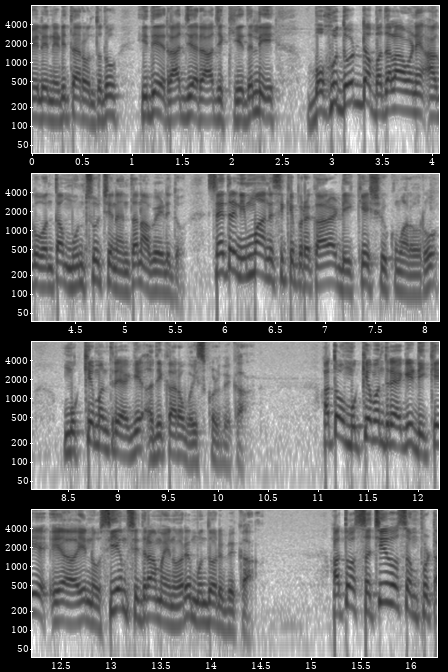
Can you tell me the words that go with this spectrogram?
ಮೇಲೆ ನಡೀತಾ ಇರುವಂಥದ್ದು. ಇದೇ ರಾಜ್ಯ ರಾಜಕೀಯದಲ್ಲಿ ಬಹುದೊಡ್ಡ ಬದಲಾವಣೆ ಆಗುವಂಥ ಮುನ್ಸೂಚನೆ ಅಂತ ನಾವು ಹೇಳಿದ್ದು. ಸ್ನೇಹಿತರೆ, ನಿಮ್ಮ ಅನಿಸಿಕೆ ಪ್ರಕಾರ ಡಿ ಕೆ ಶಿವಕುಮಾರ್ ಅವರು ಮುಖ್ಯಮಂತ್ರಿಯಾಗಿ ಅಧಿಕಾರ ವಹಿಸ್ಕೊಳ್ಬೇಕಾ? ಅಥವಾ ಮುಖ್ಯಮಂತ್ರಿಯಾಗಿ ಡಿ ಕೆ ಏನು ಸಿ ಎಂ ಸಿದ್ದರಾಮಯ್ಯನವರೇ ಮುಂದುವರಿಬೇಕಾ? ಅಥವಾ ಸಚಿವ ಸಂಪುಟ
